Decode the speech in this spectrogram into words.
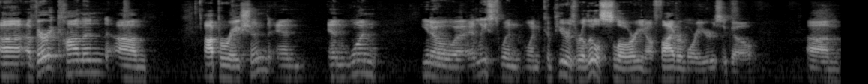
uh, a very common um, operation, and and one, you know, uh, at least when when computers were a little slower, you know, five or more years ago, um,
